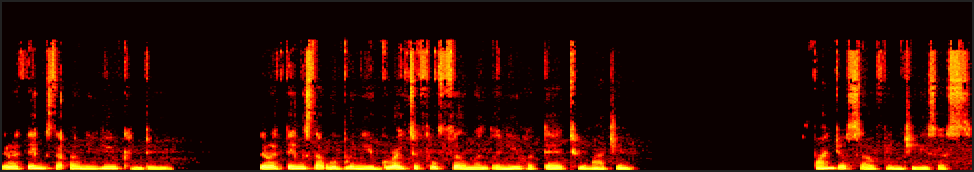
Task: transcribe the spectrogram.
There are things that only you can do. There are things that will bring you greater fulfillment than you have dared to imagine. Find yourself in Jesus.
